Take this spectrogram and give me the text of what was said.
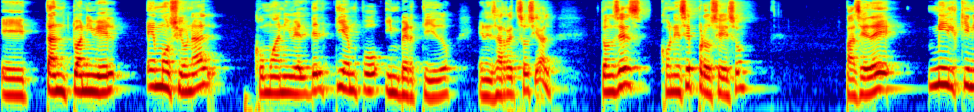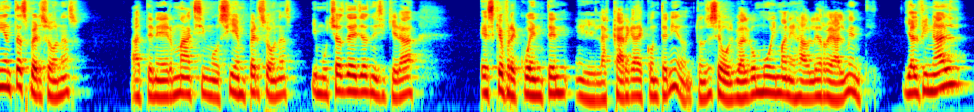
eh, tanto a nivel emocional como a nivel del tiempo invertido en esa red social. Entonces, con ese proceso pasé de 1500 personas a tener máximo 100 personas y muchas de ellas ni siquiera es que frecuenten eh, la carga de contenido. Entonces se volvió algo muy manejable realmente. Y al final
